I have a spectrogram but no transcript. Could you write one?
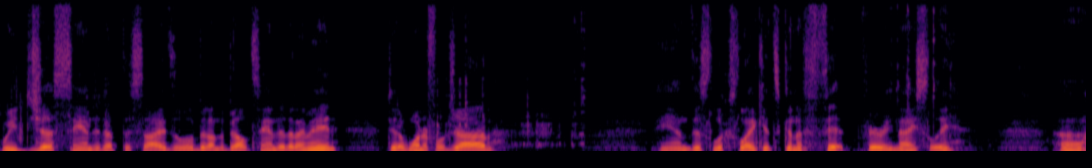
we just sanded up the sides a little bit on the belt sander that I made. Did a wonderful job. And this looks like it's gonna fit very nicely. Uh,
